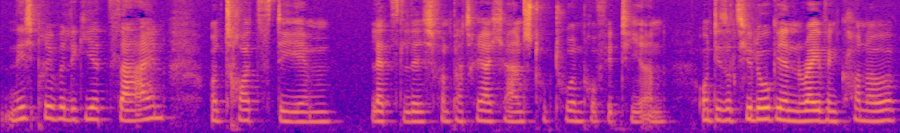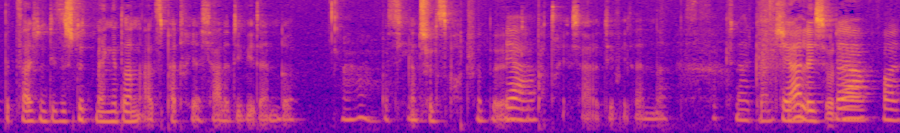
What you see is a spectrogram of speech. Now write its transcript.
nicht privilegiert sein und trotzdem letztlich von patriarchalen Strukturen profitieren. Und die Soziologin Raven Connell bezeichnet diese Schnittmenge dann als patriarchale Dividende. Ah, was ich ein ganz schönes Wort finde. Ja. patriarchale Dividende. Das knallt ganz Gefährlich, schön. oder? Ja, voll.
